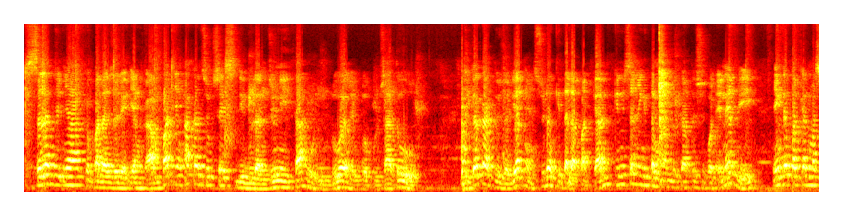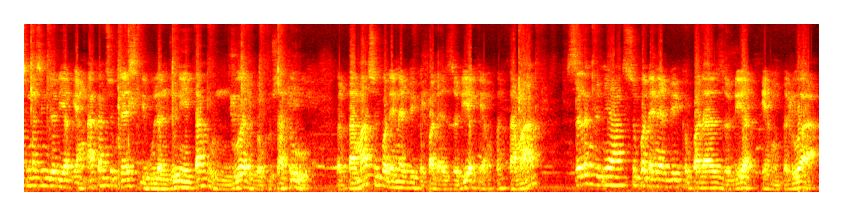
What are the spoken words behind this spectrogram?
Selanjutnya kepada zodiak yang keempat yang akan sukses di bulan Juni tahun 2021 jika kartu zodiaknya sudah kita dapatkan kini saatnya kita mengambil kartu support energi yang dapatkan masing-masing zodiak yang akan sukses di bulan Juni tahun 2021 pertama support energi kepada zodiak yang pertama Selanjutnya support energi kepada zodiak yang kedua.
